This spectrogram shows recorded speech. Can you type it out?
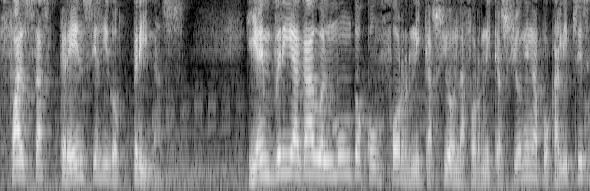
falsas creencias y doctrinas. Y ha embriagado el mundo con fornicación. La fornicación en Apocalipsis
